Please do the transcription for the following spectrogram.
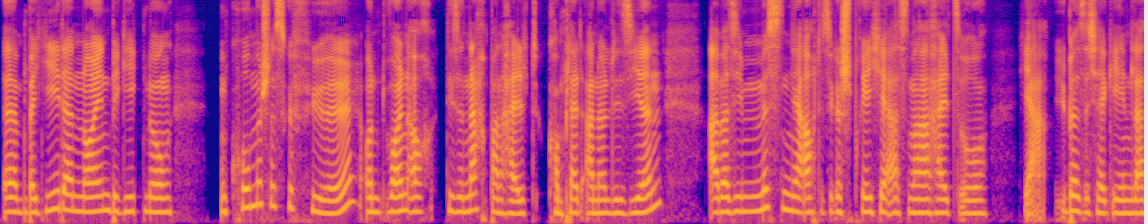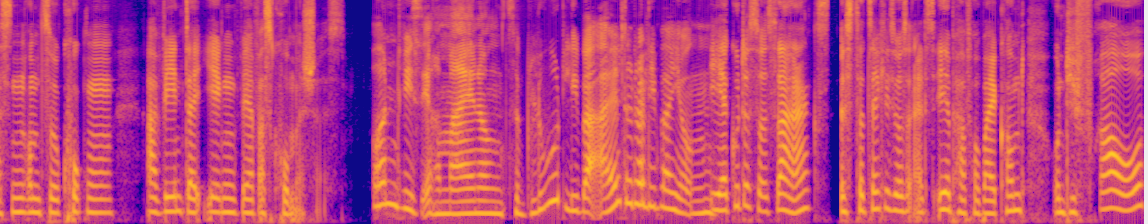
äh, bei jeder neuen Begegnung ein komisches Gefühl und wollen auch diese Nachbarn halt komplett analysieren. Aber sie müssen ja auch diese Gespräche erstmal halt so, ja, über sich ergehen lassen, um zu gucken, erwähnt da irgendwer was Komisches. Und wie ist Ihre Meinung zu Blut? Lieber alt oder lieber jung? Ja, gut, dass du es sagst. Ist tatsächlich so, dass ein altes Ehepaar vorbeikommt und die Frau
